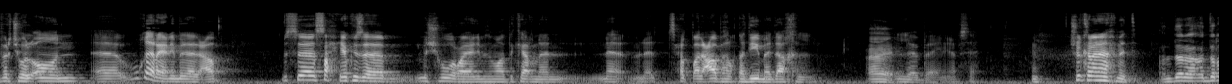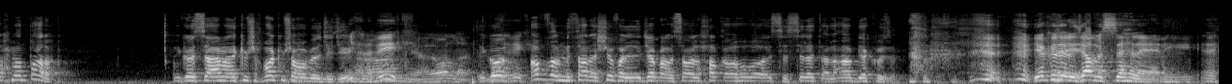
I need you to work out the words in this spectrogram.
Virtual On وغيرها يعني من الألعاب. بس آه، صح ياكوزا مشهورة يعني مثل ما ذكرنا إن- إن تحط ألعابها القديمة داخل أي. اللعبة يعني نفسها. شكرا يا أحمد. عندنا عبد الرحمن طارق. يقول السلام عليكم شو أخباركم؟ شباب الجي يا جي هلا فيك يا هلا والله. يقول فيك. أفضل مثال أشوفه للاجابه على سؤال الحلقة هو سلسلة ألعاب ياكوزا. ياكوزا الإجابة السهلة يعني. إيه.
